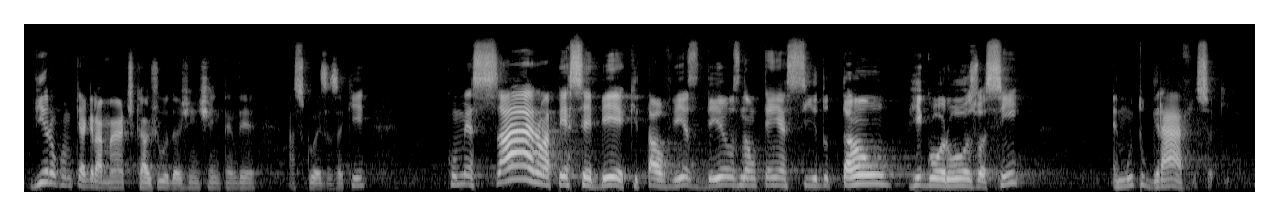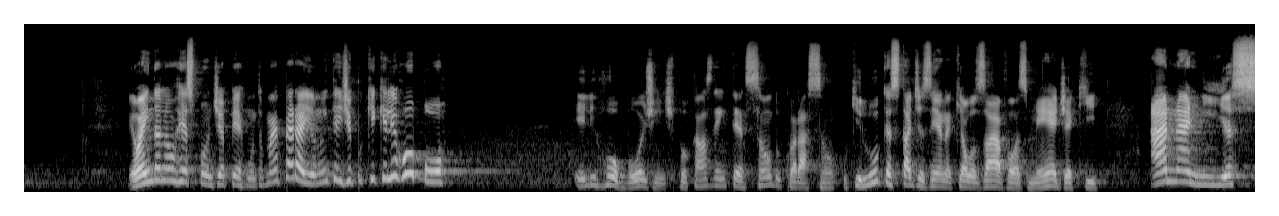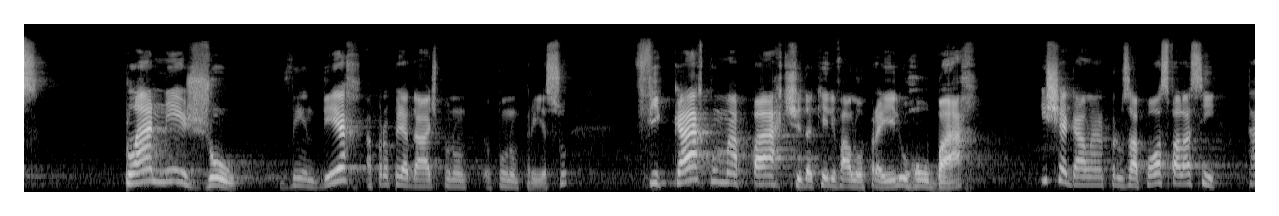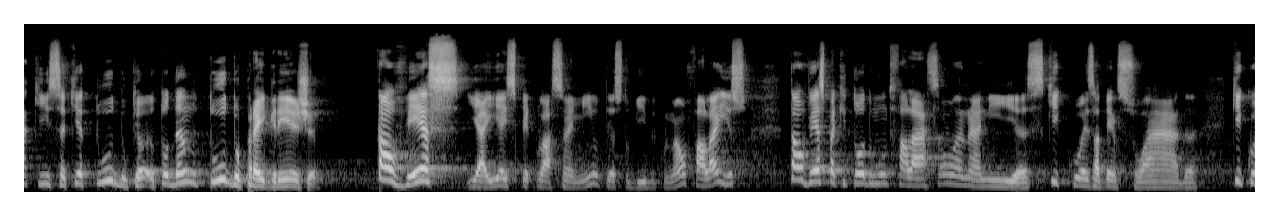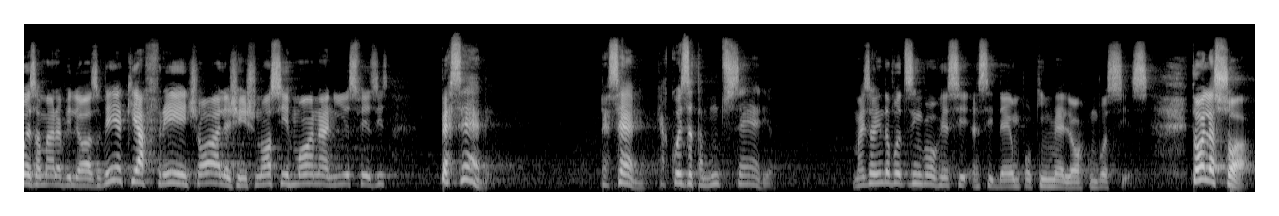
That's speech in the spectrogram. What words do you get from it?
Viram como que a gramática ajuda a gente a entender as coisas aqui? Começaram a perceber que talvez Deus não tenha sido tão rigoroso assim? É muito grave isso aqui. Eu ainda não respondi a pergunta, mas peraí, eu não entendi por que, que ele roubou. Ele roubou, gente, por causa da intenção do coração. O que Lucas está dizendo aqui ao usar a voz média é que Ananias planejou vender a propriedade por um, por um preço, ficar com uma parte daquele valor para ele, o roubar, e chegar lá para os apóstolos e falar assim: está aqui, isso aqui é tudo, que eu estou dando tudo para a igreja. Talvez, e aí a especulação é minha, o texto bíblico não fala isso, talvez para que todo mundo falasse: Ô oh, Ananias, que coisa abençoada, que coisa maravilhosa, vem aqui à frente, olha, gente, nosso irmão Ananias fez isso. Percebe? Percebe? Que a coisa está muito séria. Mas eu ainda vou desenvolver esse, essa ideia um pouquinho melhor com vocês. Então, olha só.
